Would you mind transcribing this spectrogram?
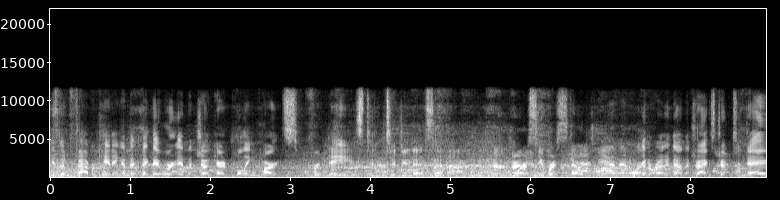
he's been fabricating, and they, they were in the junkyard pulling parts for days to, to do this. And uh, we're super stoked, man, and we're going to run it down the drag strip today.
